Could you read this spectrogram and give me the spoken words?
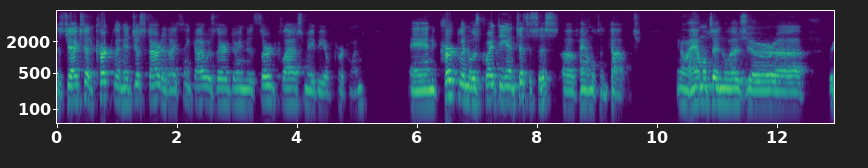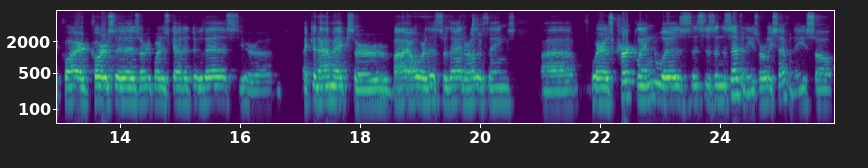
as Jack said, Kirkland had just started. I think I was there during the third class, maybe, of Kirkland. And Kirkland was quite the antithesis of Hamilton College. You know, Hamilton was your uh, required courses, everybody's got to do this, your uh, economics or bio or this or that or other things. Uh, whereas Kirkland was, this is in the 70s, early 70s. So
